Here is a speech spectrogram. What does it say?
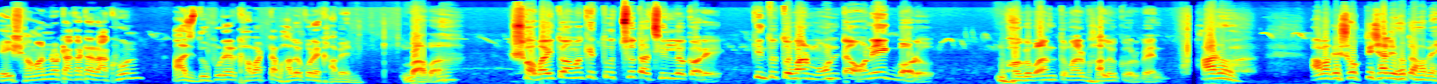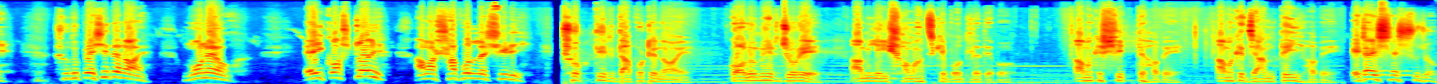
এই সামান্য টাকাটা রাখুন আজ দুপুরের খাবারটা ভালো করে খাবেন। বাবা সবাই তো আমাকে তুচ্ছ তাচ্ছিল্য করে কিন্তু তোমার মনটা অনেক বড়। ভগবান তোমার ভালো করবেন। আরও আমাকে শক্তিশালী হতে হবে। শুধু পেশিতে নয় মনেও। এই কষ্টই আমার সাফল্যের সিঁড়ি। শক্তির দাপটে নয় কলমের জোরে আমি এই সমাজকে বদলে দেব। আমাকে শিখতে হবে আমাকে জানতেই হবে। এটাই শেষ সুযোগ।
